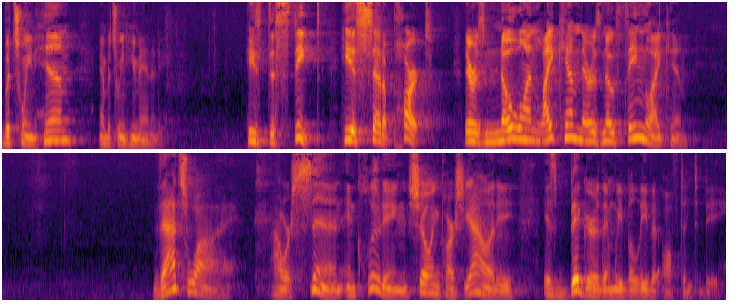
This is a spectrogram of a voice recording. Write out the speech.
between him and between humanity. He's distinct, he is set apart. There is no one like him, there is no thing like him. That's why our sin, including showing partiality, is bigger than we believe it often to be.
